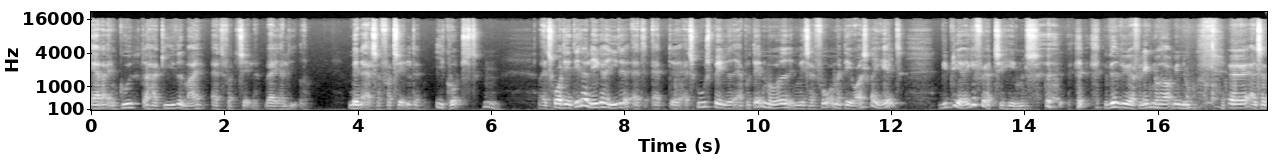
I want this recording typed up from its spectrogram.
er der en Gud, der har givet mig at fortælle, hvad jeg lider. Men altså fortælle det i kunst. Hmm. Og jeg tror, det er det, der ligger i det, at, at, øh, at skuespillet er på den måde en metafor, men det er jo også reelt vi bliver ikke ført til himmels. det ved vi i hvert fald ikke noget om endnu. Øh, altså,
